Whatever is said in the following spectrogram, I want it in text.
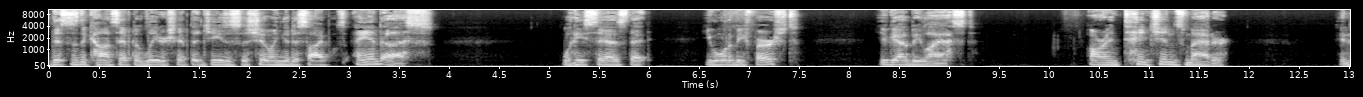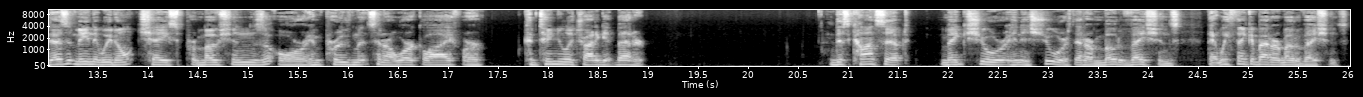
This is the concept of leadership that Jesus is showing the disciples and us when he says that you want to be first, you've got to be last. Our intentions matter. It doesn't mean that we don't chase promotions or improvements in our work life or continually try to get better. This concept makes sure and ensures that our motivations, that we think about our motivations,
